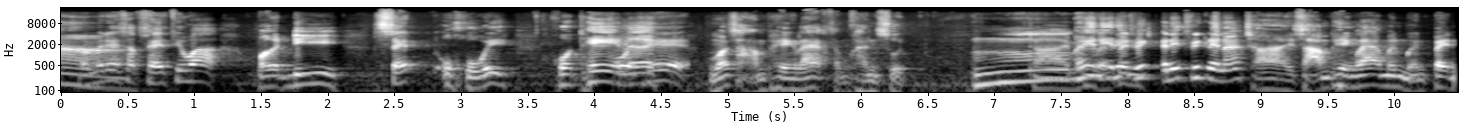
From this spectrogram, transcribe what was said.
อ่ามัมันไม่ได้ success ที่ว่าเปิดดีเซ็ตโอ้โหโคตรเท่โคตรเท่เลยผมว่าสามเพลงแรกสำคัญสุด ใช่มันเฮ้ยเหมือนอันนี้เป็น trickอันนี้ trick เลยนะ ใช่สามเพลงแรกมันเหมือนเป็น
